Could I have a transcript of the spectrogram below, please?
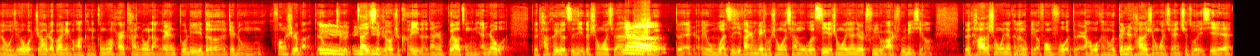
对，我觉得我之后找伴侣的话，可能更多还是看重两个人独立的这种方式吧。对，我就是在一起的时候是可以的，但是不要总黏着我。对他可以有自己的生活圈，我对，然后我自己反正没什么生活圈嘛。我自己的生活圈就是出去玩、出去旅行。对，他的生活圈可能比较丰富。对，然后我可能会跟着他的生活圈去做一些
